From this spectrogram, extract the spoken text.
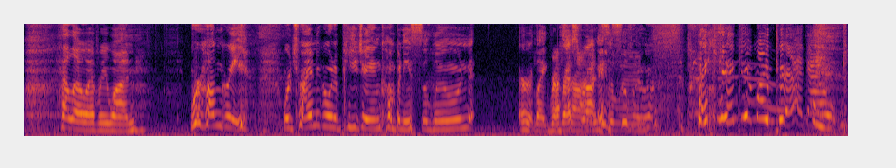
Hello, everyone. We're hungry. We're trying to go to PJ and Company saloon, or like Restaurant restaurant, and saloon. saloon. I can't get my bag out.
